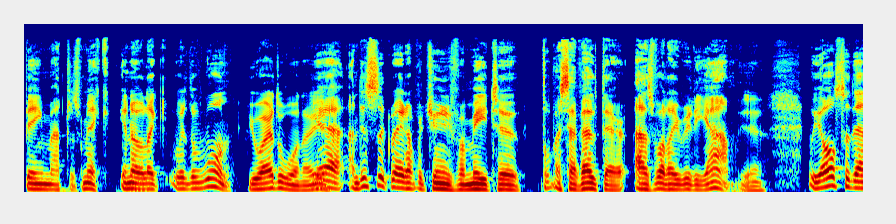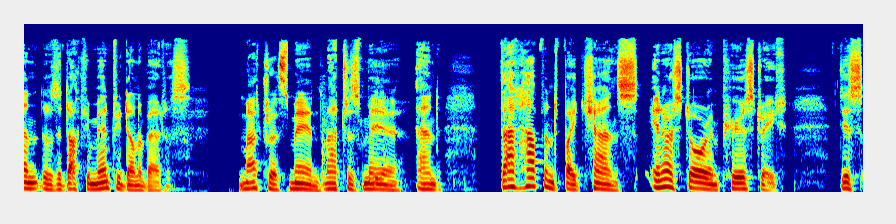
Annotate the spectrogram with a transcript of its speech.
being Mattress Mick. You know, like we're the one. You are the one, are you? Yeah, and this is a great opportunity for me to put myself out there as what I really am. Yeah. We also then there was a documentary done about us, Mattress Men. Mattress Men, Yeah. and that happened by chance in our store in Pearse Street. This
